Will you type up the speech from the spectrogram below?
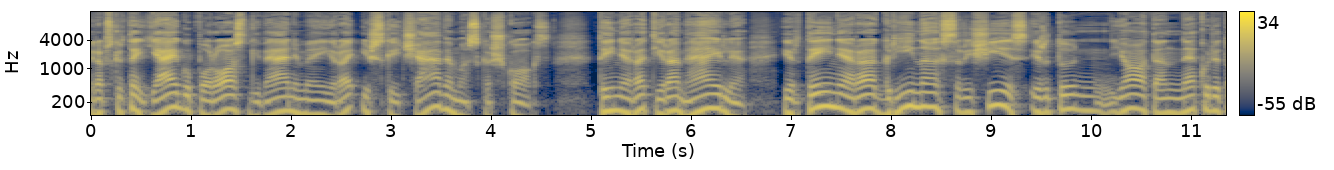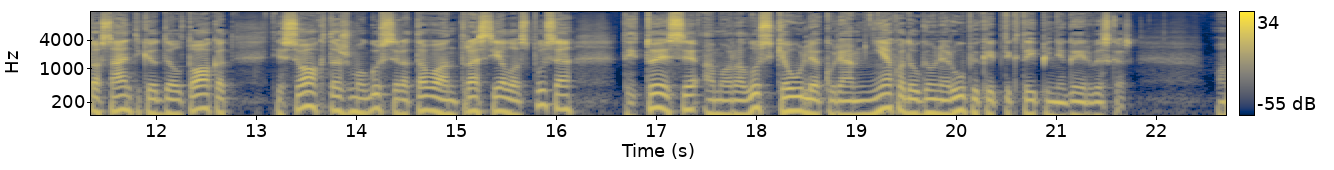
Ir apskritai, jeigu poros gyvenime yra išskaičiavimas kažkoks, tai nėra tyra meilė ir tai nėra grynas ryšys ir tu jo ten nekuri to santykio dėl to, kad tiesiog tas žmogus yra tavo antra sielos pusė, tai tu esi amoralus keulė, kuriam nieko daugiau nerūpi kaip tik tai pinigai ir viskas. O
